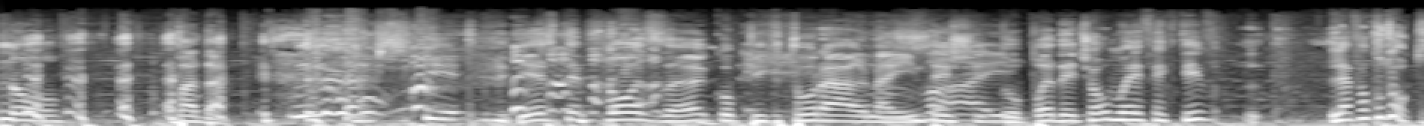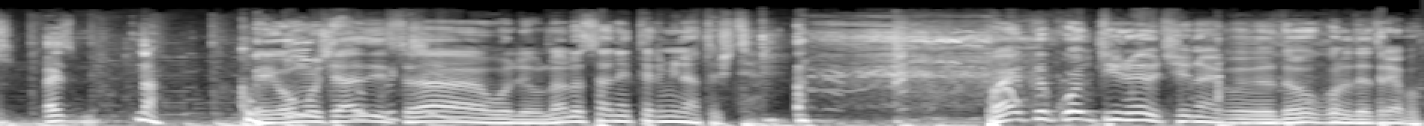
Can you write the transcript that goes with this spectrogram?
Nu. Ba da. și este poză cu pictura înainte Vai. și după, deci omul efectiv le-a făcut ochi. A zis, na. Păi omul și-a zis, aoleu, l-a lăsat neterminat ăștia. Păi hai că continui eu, ce n-ai, bă, dă acolo de treabă.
